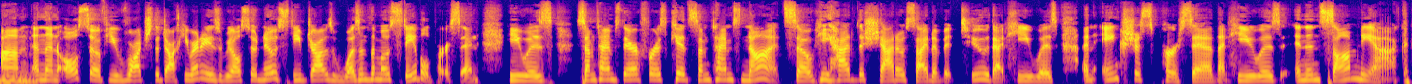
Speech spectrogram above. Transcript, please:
Um, mm. Um, and then also, if you've watched the documentaries, we also know Steve Jobs wasn't the most stable person. He was sometimes there for his kids, sometimes not. So he had the shadow side of it too, that he was an anxious person, that he was an insomniac,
